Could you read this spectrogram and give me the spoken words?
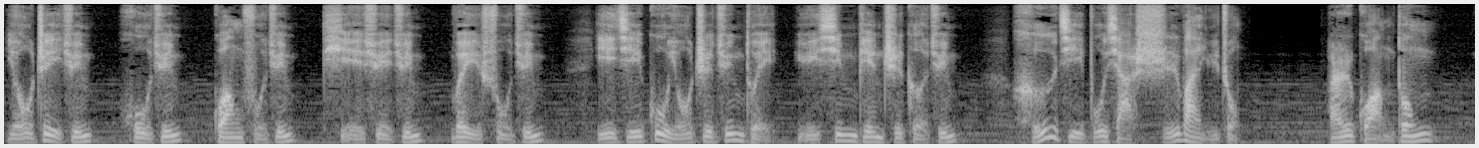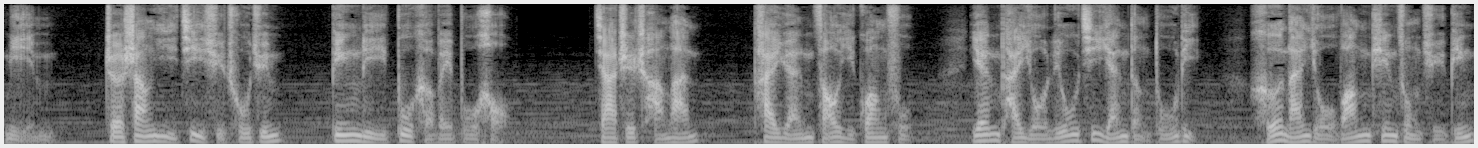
有浙军、沪军、光复军、铁血军、卫戍军，以及固有之军队与新编之各军，合计不下十万余众。而广东、闽这上亦继续出军，兵力不可谓不厚，加之长安。太原早已光复，烟台有刘基言等独立，河南有王天纵举兵，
